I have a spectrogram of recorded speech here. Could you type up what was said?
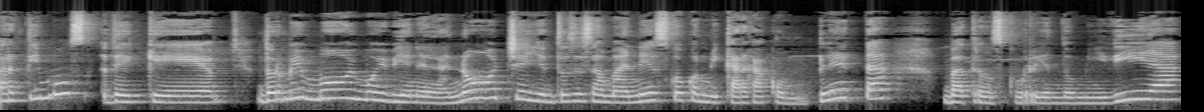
Partimos de que dormí muy muy bien en la noche y entonces amanezco con mi carga completa, va transcurriendo mi día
